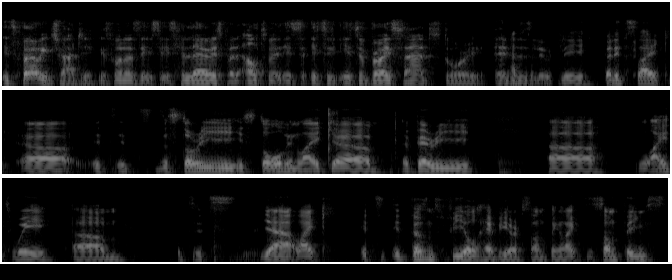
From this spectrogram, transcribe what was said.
it's very tragic. It's one of those it's, it's hilarious but ultimately it's it's a, it's a very sad story. Absolutely, but it's like uh, it's it's the story is told in like uh, a very uh, light way. Um, it's it's yeah, like it's it doesn't feel heavy or something. Like some things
